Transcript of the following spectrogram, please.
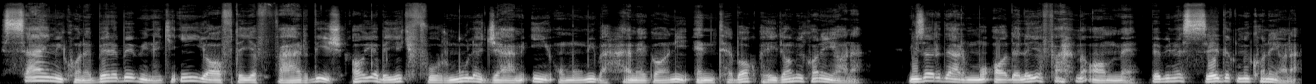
سعی می‌کنه بره ببینه که این یافته فردیش آیا به یک فرمول جمعی عمومی و همگانی انتباق پیدا می‌کنه یا نه. می‌ذاره در معادله فهم عامه ببینه صدق می‌کنه یا نه.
